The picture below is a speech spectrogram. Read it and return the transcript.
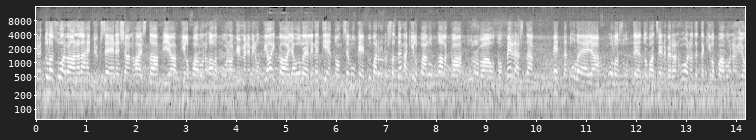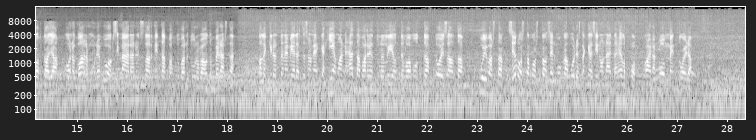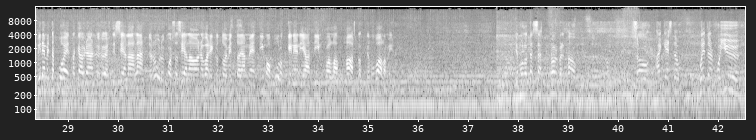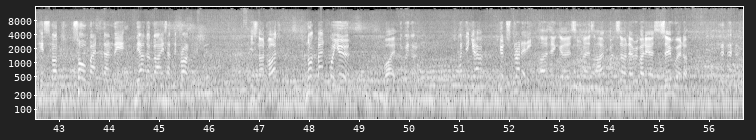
Tervetuloa suoraan lähetykseen Shanghaista ja kilpailun alkuun on 10 minuuttia aikaa ja oleellinen tieto se lukee kuvaruudussa. Tämä kilpailu alkaa turva-auton perästä. Vettä tulee ja olosuhteet ovat sen verran huonot, että kilpailun johtaja on varmuuden vuoksi määrännyt startin tapahtuvan turva-auton perästä. Allekirjoittaneen mielestä se on ehkä hieman hätävarjattulle liottelua, mutta toisaalta kuivasta selostamosta sen mukavuudesta käsin on näitä helppo aina kommentoida. Pidemmittä puheitta käydään lyhyesti siellä lähtöruudukossa. Siellä on varikkotoimittajamme Timo Pulkkinen ja Timpalla haastattelu valmiina. Ja mulla on tässä Norbert Haug. So I guess the weather for you is not so bad than the, the other guys at the front. It's not what? Not bad for you, Why? the weather. I think you have a good strategy. I think uh, as soon as I'm concerned, everybody has the same weather.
